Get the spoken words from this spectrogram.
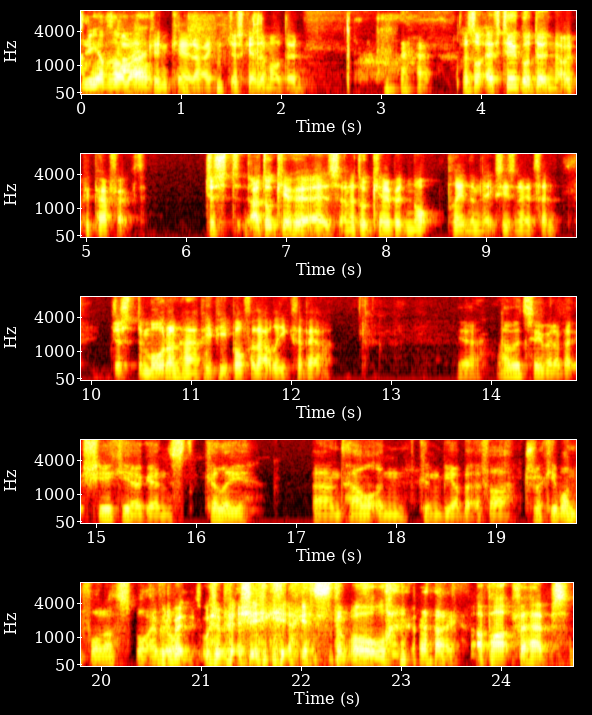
three of them, I aye. couldn't care. I just get them all down. As long, if two go down, that would be perfect. Just I don't care who it is, and I don't care about not playing them next season or anything. Just the more unhappy people for that league, the better. Yeah, I would say we're a bit shaky against Killy, and Hamilton can be a bit of a tricky one for us. Well, We're a bit, we're a bit shaky against them all, apart for Hibs.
